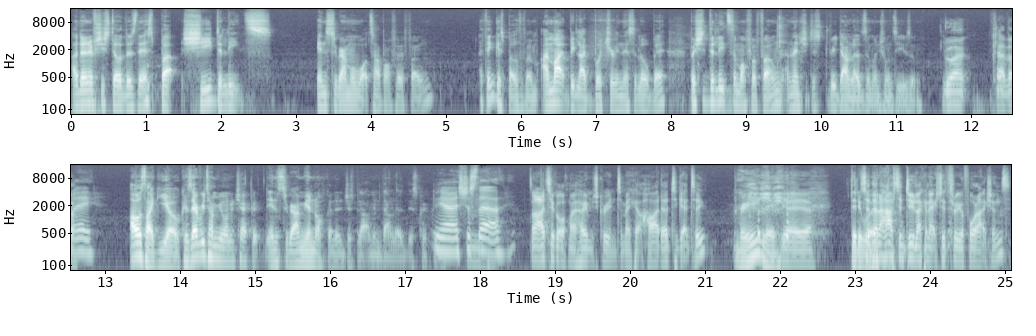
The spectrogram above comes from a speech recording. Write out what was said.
I don't know if she still does this, but she deletes Instagram and WhatsApp off her phone. I think it's both of them. I might be like butchering this a little bit, but she deletes them off her phone and then she just re-downloads them when she wants to use them. Right. Clever. I was like, yo, because every time you want to check Instagram, you're not gonna just be like, I'm gonna download this quickly. Yeah, it's just Mm. there. So I took it off my home screen to make it harder to get to. Really? Yeah, yeah. Yeah. Did it so work? then I have to do like an extra three or four actions.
